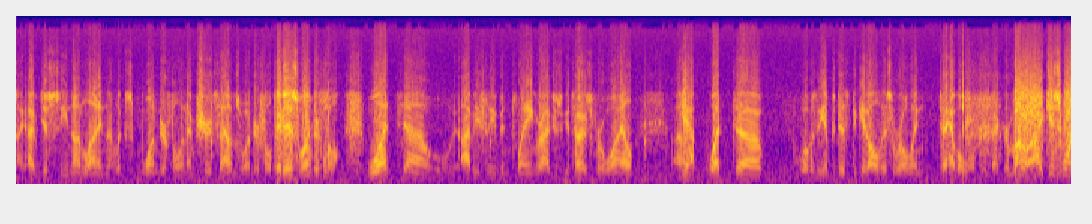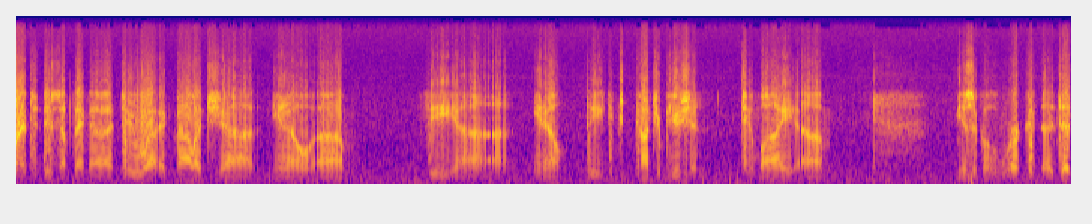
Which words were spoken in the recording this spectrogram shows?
I, I've just seen online? That looks wonderful, and I'm sure it sounds wonderful. it is wonderful. What? Uh, obviously, you've been playing Rogers guitars for a while. Uh, Yeah. What? Uh, what was the impetus to get all this rolling? To have a Walter Becker? Oh, I just wanted to do something uh, to uh, acknowledge, uh, you know, um, the, uh, you know, the contribution to my um, musical work uh, that,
